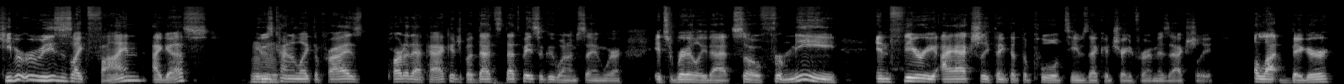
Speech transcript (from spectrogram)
Keibert Ruiz is like fine, I guess. Mm-hmm. Was kind of like the prize part of that package, but that's that's basically what I'm saying. Where it's rarely that. So for me, in theory, I actually think that the pool of teams that could trade for him is actually a lot bigger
